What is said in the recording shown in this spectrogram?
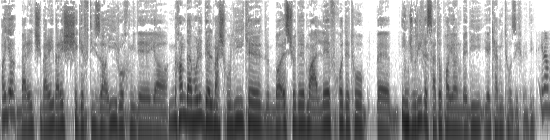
آیا برای چی؟ برای برای شگفتیزایی رخ میده یا؟ می‌خوام در مورد دل مشغولی که باعث شده معلف خودتو به اینجوری قصت و پایان بدی یه کمی توضیح بدی. اینم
